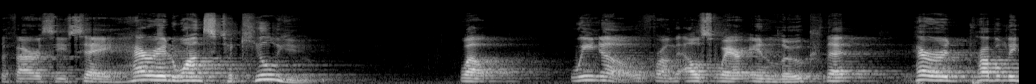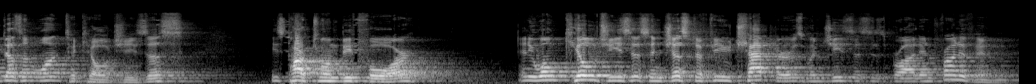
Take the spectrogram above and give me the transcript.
the Pharisees say. Herod wants to kill you. Well, we know from elsewhere in Luke that Herod probably doesn't want to kill Jesus. He's talked to him before. And he won't kill Jesus in just a few chapters when Jesus is brought in front of him.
